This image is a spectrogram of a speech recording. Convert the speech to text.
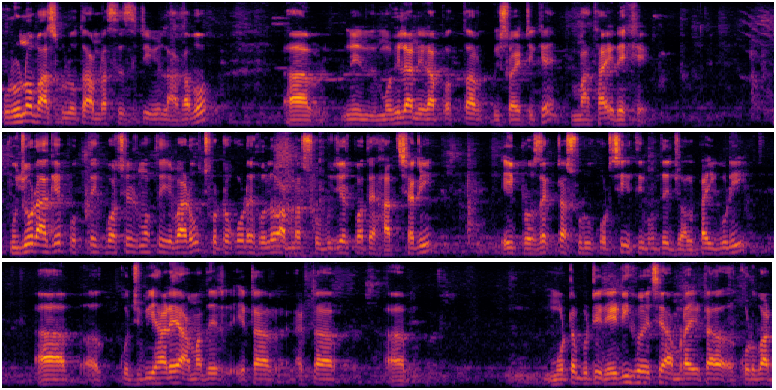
পুরনো বাসগুলোতে আমরা সিসিটিভি লাগাবো। মহিলা নিরাপত্তার বিষয়টিকে মাথায় রেখে। পুজোর আগে প্রত্যেক বছরের মতো এবারও ছোট করে হলেও আমরা সবুজের পথে হাতছানি। এই প্রজেক্টটা শুরু করছি ইতিমধ্যে জলপাইগুড়ি। কোচবিহারে আমাদের এটার একটা মোটামুটি রেডি হয়েছে, আমরা এটা করবার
